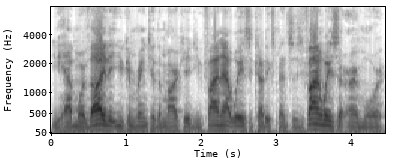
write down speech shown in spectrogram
you have more value that you can bring to the market, you find out ways to cut expenses, you find ways to earn more.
